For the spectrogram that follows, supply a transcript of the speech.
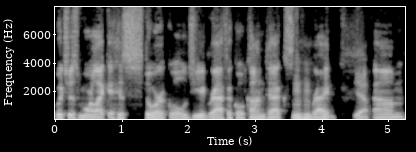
which is more like a historical geographical context mm-hmm. right? Yeah. Um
